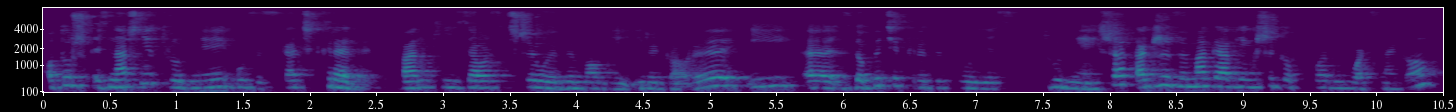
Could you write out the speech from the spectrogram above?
Otóż znacznie trudniej uzyskać kredyt. Banki zaostrzyły wymogi i rygory i e, zdobycie kredytu jest trudniejsze, także wymaga większego wkładu własnego,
